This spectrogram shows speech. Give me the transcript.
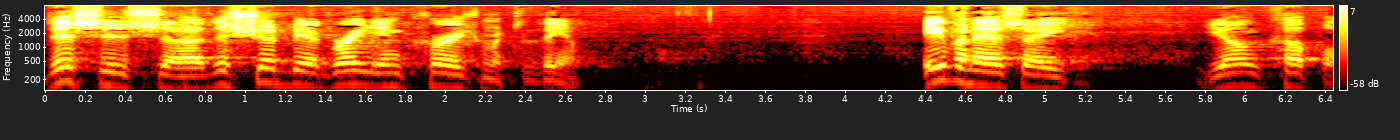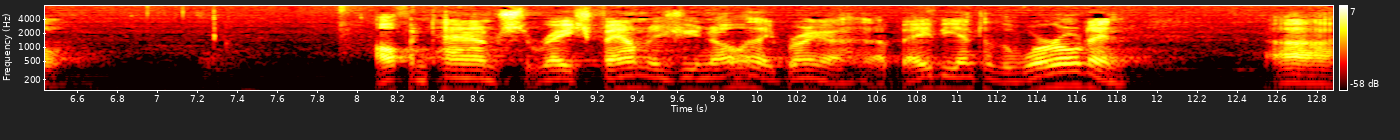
this is uh, this should be a great encouragement to them. Even as a young couple, oftentimes raise families, you know, they bring a, a baby into the world, and uh,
